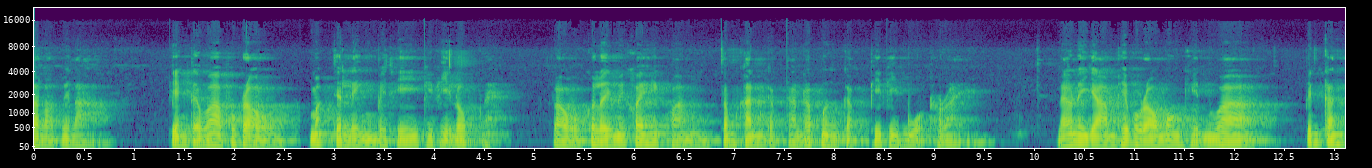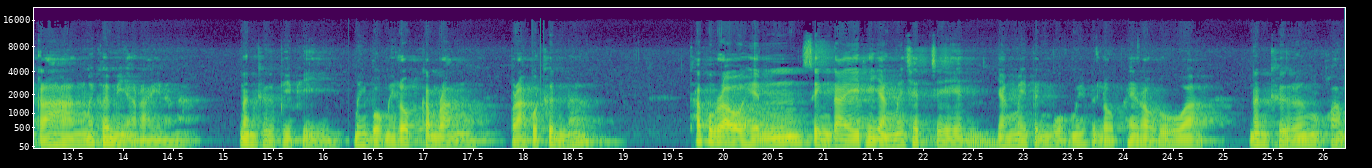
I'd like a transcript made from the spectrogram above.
ตลอดเวลา เพียงแต่ว่าพวกเรามักจะเล็งไปที่พีพีลบนะเราก็เลยไม่ค่อยให้ความสำคัญกับการรับมือกับพีพีบวกเท่าไหร่ แล้วในยามที่พวกเรามองเห็นว่าเป็นกลางๆไม่ค่อยมีอะไรนะนะนั่นคือพีพีไม่บวกไม่ลบกำลังปรากฏขึ้นนะ ถ้าพวกเราเห็นสิ่งใดที่ยังไม่ชัดเจน ยังไม่เป็นบวกไม่เป็นลบให้เรารู้ว่า นั่นคือเรื่องของความ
